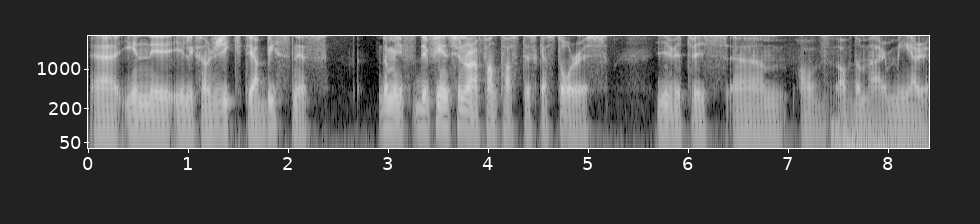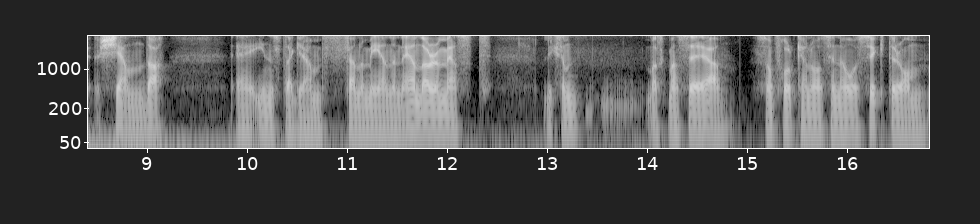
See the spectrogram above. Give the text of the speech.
eh, in i, i liksom riktiga business. De är, det finns ju några fantastiska stories givetvis eh, av, av de här mer kända eh, Instagram-fenomenen. En av de mest, liksom, vad ska man säga, som folk kan ha sina åsikter om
